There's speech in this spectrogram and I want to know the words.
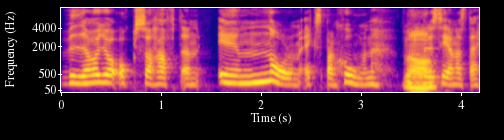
vi har ju också haft en enorm expansion under Ja. det senaste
